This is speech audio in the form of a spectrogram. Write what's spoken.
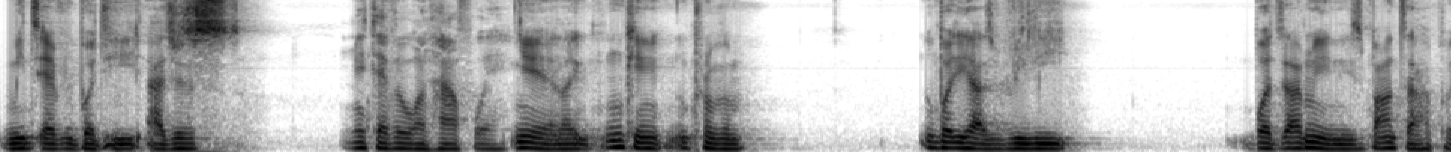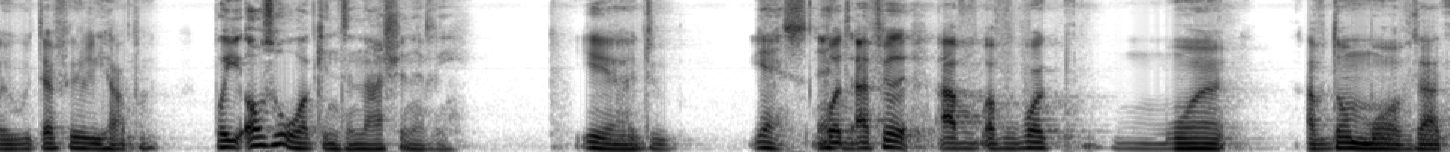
meet everybody. I just Meet everyone halfway. yeah, like okay, no problem. Nobody has really but I mean it's bound to happen. It will definitely happen. But you also work internationally. Yeah, I do. Yes. But I feel I've I've worked more I've done more of that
